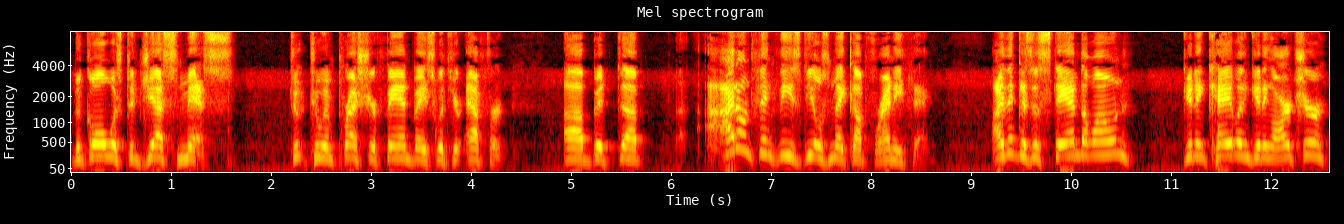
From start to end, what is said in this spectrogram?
the goal was to just miss, to, to impress your fan base with your effort. Uh, but uh, I don't think these deals make up for anything. I think as a standalone, getting Kalen, getting Archer,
